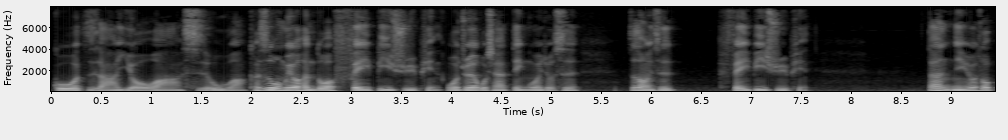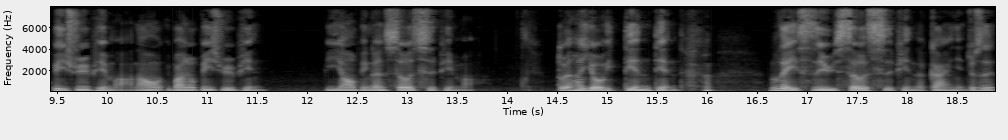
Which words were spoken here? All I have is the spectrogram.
锅子啊、油啊、食物啊。可是我们有很多非必需品。我觉得我现在定位就是这东西是非必需品。但你又说必需品嘛，然后一般说必需品、必要品跟奢侈品嘛，对，它有一点点 类似于奢侈品的概念，就是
